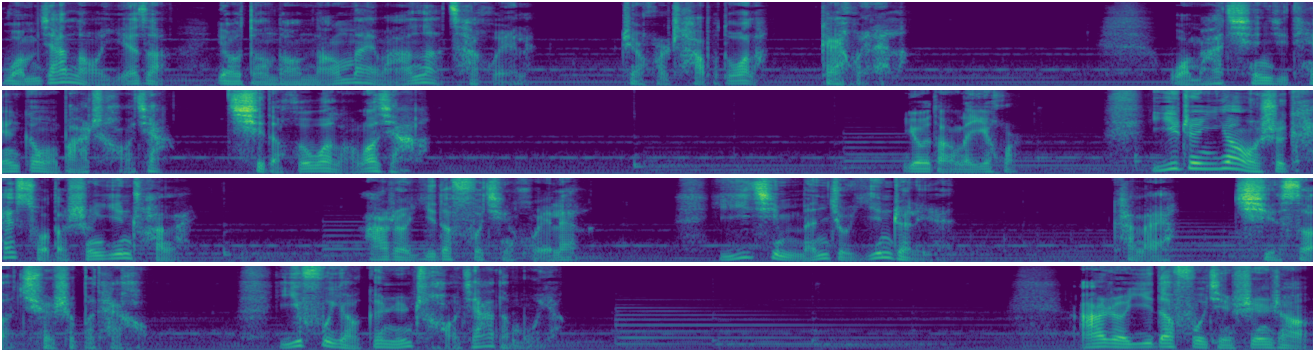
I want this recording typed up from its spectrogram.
我们家老爷子要等到馕卖完了才回来，这会儿差不多了，该回来了。我妈前几天跟我爸吵架，气得回我姥姥家了。”又等了一会儿，一阵钥匙开锁的声音传来。阿热依的父亲回来了，一进门就阴着脸，看来啊，气色确实不太好，一副要跟人吵架的模样。阿热依的父亲身上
